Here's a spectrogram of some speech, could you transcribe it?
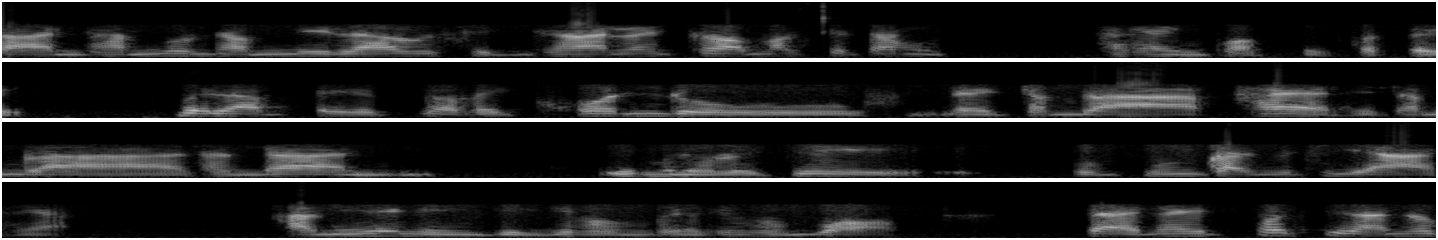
การทำนู่นทำนี่แล้วสินค้านั้นก็มักจะต้องแพงกว่าปกติ เวลาไปเราไปค้นดูในตำราแพทย์ในตำราทางด้านอิมมูโนโลจีภูมิคุ้มกันวิทยาเนี่ยคำนี้ไม่มีจริงๆที่ผมอย่างที่ผมบอก แต่ในพจนานุ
